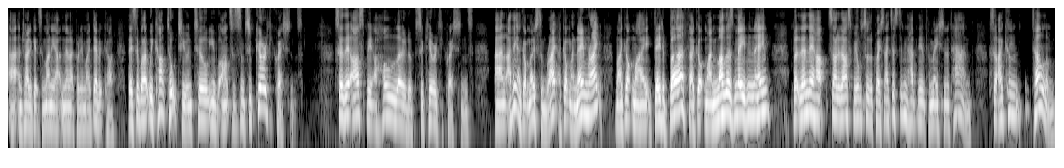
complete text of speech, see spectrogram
uh, and tried to get some money out and then I put in my debit card. They said, well, we can't talk to you until you've answered some security questions. So they asked me a whole load of security questions. And I think I got most of them right. I got my name right. I got my date of birth. I got my mother's maiden name. But then they started asking me all sorts of questions. I just didn't have the information at hand. So I couldn't tell them.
